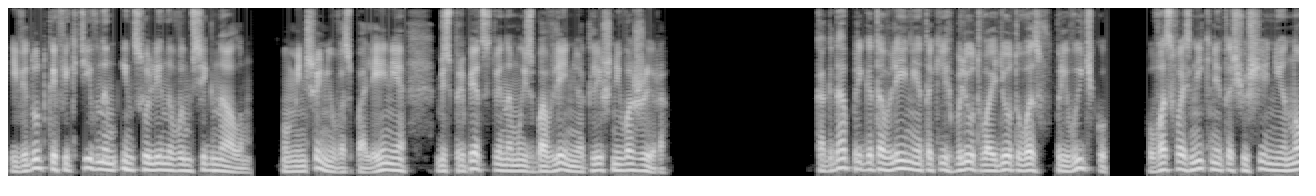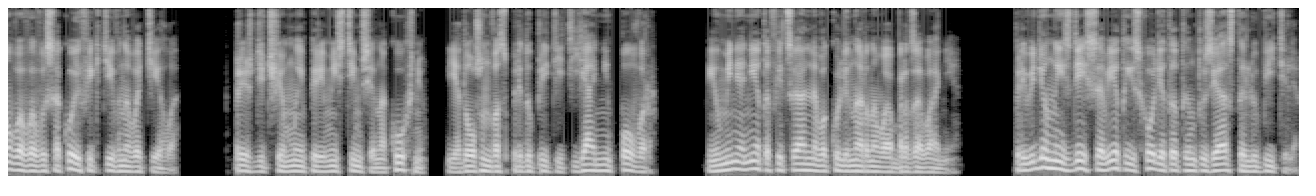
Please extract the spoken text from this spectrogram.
и ведут к эффективным инсулиновым сигналам, уменьшению воспаления, беспрепятственному избавлению от лишнего жира. Когда приготовление таких блюд войдет у вас в привычку, у вас возникнет ощущение нового высокоэффективного тела. Прежде чем мы переместимся на кухню, я должен вас предупредить, я не повар, и у меня нет официального кулинарного образования. Приведенные здесь советы исходят от энтузиаста-любителя.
